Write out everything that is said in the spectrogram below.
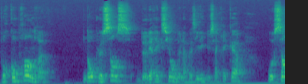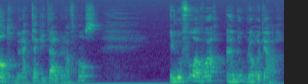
Pour comprendre donc le sens de l'érection de la basilique du Sacré-Cœur au centre de la capitale de la France, il nous faut avoir un double regard.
